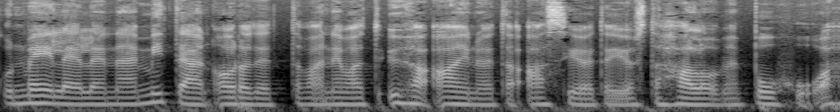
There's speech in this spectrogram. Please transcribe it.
kun meillä ei ole enää mitään odotettavaa, ne ovat yhä ainoita asioita, joista haluamme puhua.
